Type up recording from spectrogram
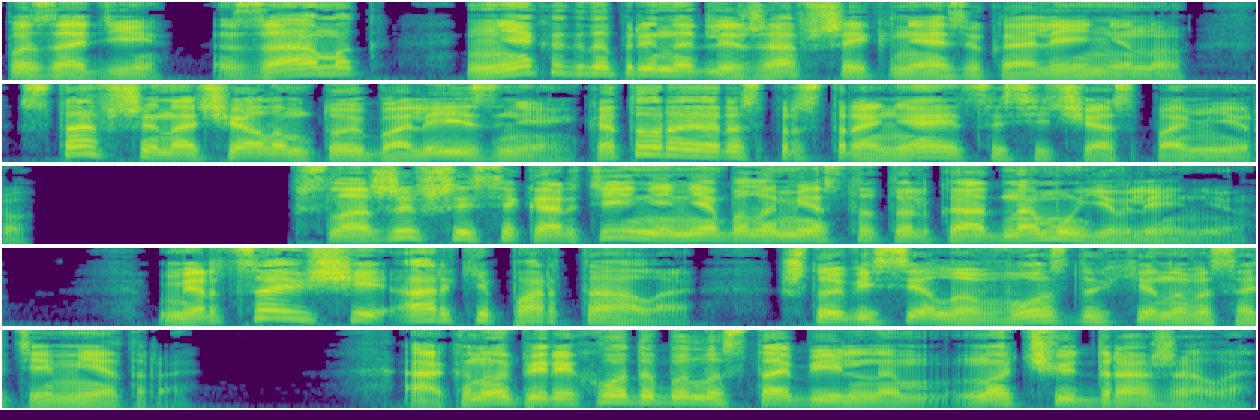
Позади замок, некогда принадлежавший князю Калинину, ставший началом той болезни, которая распространяется сейчас по миру. В сложившейся картине не было места только одному явлению — мерцающей арки портала, что висело в воздухе на высоте метра. Окно перехода было стабильным, но чуть дрожало.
